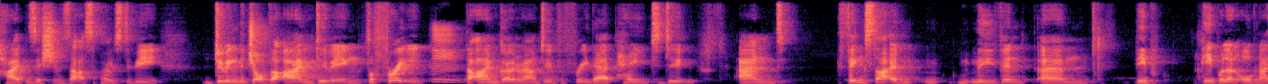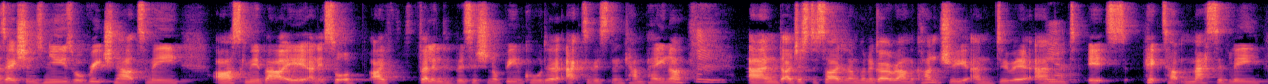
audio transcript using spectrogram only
high positions that are supposed to be doing the job that I'm doing for free, that I'm going around doing for free. They're paid to do, and things started m- moving. Um, people, people and organisations, news were reaching out to me, asking me about it, and it sort of I fell into the position of being called an activist and campaigner. And I just decided I'm going to go around the country and do it, and it's picked up massively.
